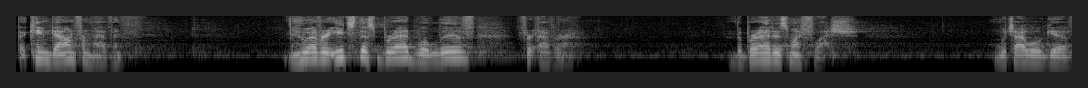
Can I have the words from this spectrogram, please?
that came down from heaven. Whoever eats this bread will live forever. The bread is my flesh which I will give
